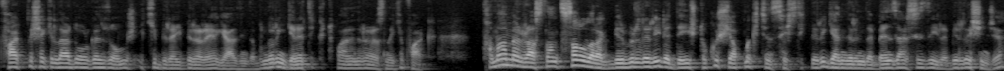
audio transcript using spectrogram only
farklı şekillerde organize olmuş iki birey bir araya geldiğinde bunların genetik kütüphaneleri arasındaki fark tamamen rastlantısal olarak birbirleriyle değiş tokuş yapmak için seçtikleri genlerinde benzersizliğiyle birleşince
